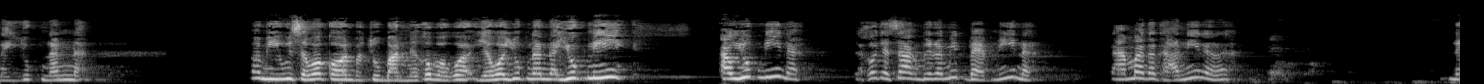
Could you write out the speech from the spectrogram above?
ในยุคนั้นนะว่ามีวิศวกรปัจจุบันเนี่ยเขาบอกว่าอย่าว่ายุคนั้นนะยุคนี้ เอายุคนี้นะแต่เขาจะสร้างพีระมิดแบบนี้นะตามมาตรฐานนี้นะนะใน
